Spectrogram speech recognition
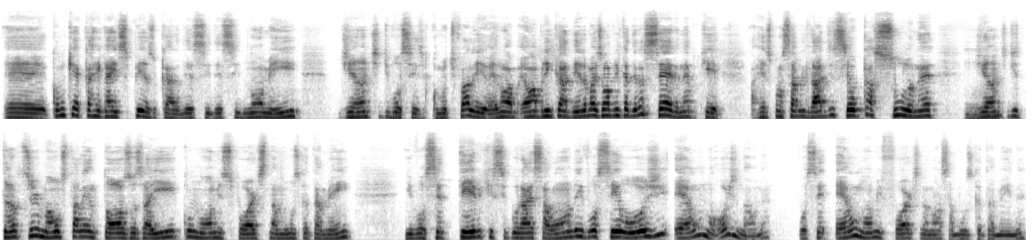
É, como que é carregar esse peso, cara, desse, desse nome aí diante de vocês? Como eu te falei, é uma, é uma brincadeira, mas é uma brincadeira séria, né? Porque a responsabilidade de ser o caçula, né? Diante de tantos irmãos talentosos aí, com nomes fortes na música também. E você teve que segurar essa onda e você hoje é um. Hoje não, né? Você é um nome forte na nossa música também, né?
